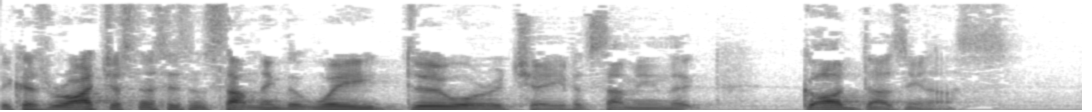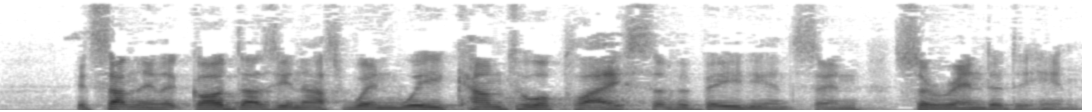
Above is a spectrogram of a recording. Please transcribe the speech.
Because righteousness isn't something that we do or achieve, it's something that God does in us. It's something that God does in us when we come to a place of obedience and surrender to Him.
